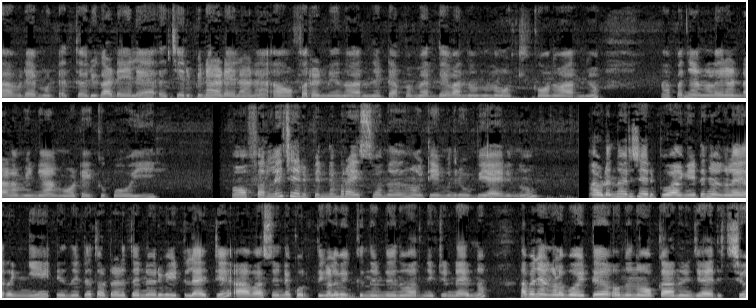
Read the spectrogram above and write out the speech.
അവിടെ മുട്ടത്തെ ഒരു കടയിൽ ചെരുപ്പിന്റെ കടയിലാണ് ഓഫർ ഉണ്ട് എന്ന് പറഞ്ഞിട്ട്. അപ്പം വെറുതെ വന്നൊന്ന് നോക്കിക്കോ എന്ന് പറഞ്ഞു. അപ്പം ഞങ്ങൾ രണ്ടാളും പിന്നെ അങ്ങോട്ടേക്ക് പോയി. ഓഫറിൽ ചെരുപ്പിന്റെ പ്രൈസ് വന്നത് നൂറ്റി അമ്പത് രൂപയായിരുന്നു. അവിടെ നിന്ന് ഒരു ചെരുപ്പ് വാങ്ങിയിട്ട് ഞങ്ങൾ ഇറങ്ങി. എന്നിട്ട് തൊട്ടടുത്ത് തന്നെ ഒരു വീട്ടിലായിട്ട് ആവാസിന്റെ കുർത്തികൾ വിൽക്കുന്നുണ്ട് എന്ന് പറഞ്ഞിട്ടുണ്ടായിരുന്നു. അപ്പോൾ ഞങ്ങൾ പോയിട്ട് ഒന്ന് നോക്കാമെന്ന് വിചാരിച്ചു.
